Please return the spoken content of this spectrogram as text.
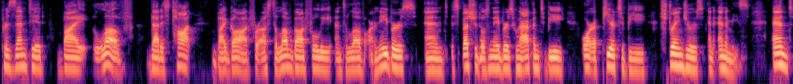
presented by love that is taught by God for us to love God fully and to love our neighbors, and especially those neighbors who happen to be or appear to be strangers and enemies. And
